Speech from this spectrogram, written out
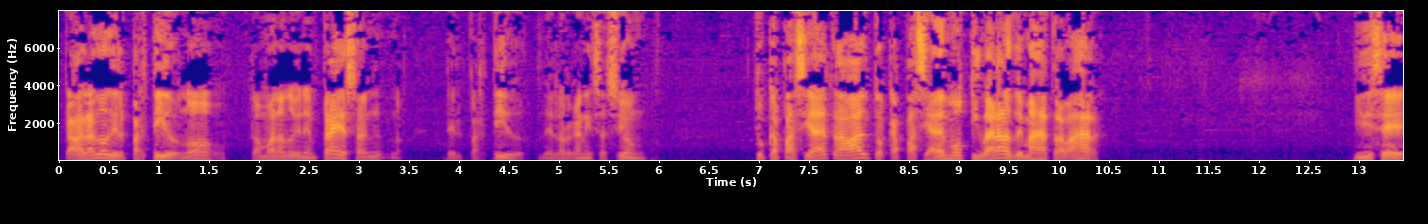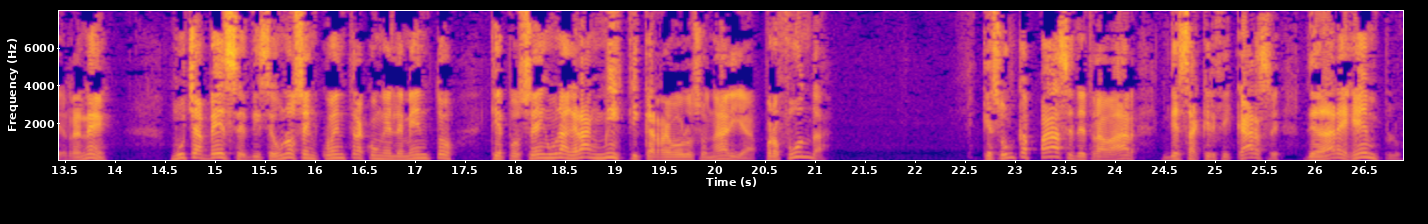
estaba hablando del partido, no estamos hablando de una empresa, del partido, de la organización. Tu capacidad de trabajo tu capacidad de motivar a los demás a trabajar. Y dice René, muchas veces, dice, uno se encuentra con elementos que poseen una gran mística revolucionaria, profunda, que son capaces de trabajar, de sacrificarse, de dar ejemplo,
